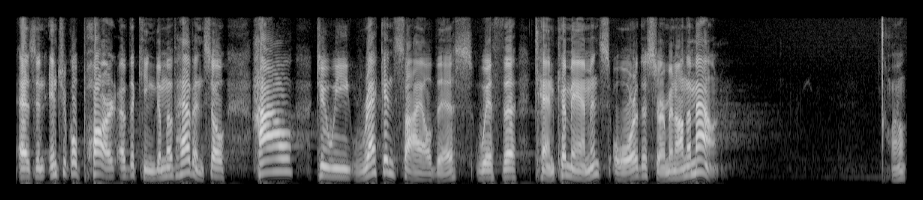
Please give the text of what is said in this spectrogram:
as an integral part of the kingdom of heaven. So, how do we reconcile this with the Ten Commandments or the Sermon on the Mount? Well,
